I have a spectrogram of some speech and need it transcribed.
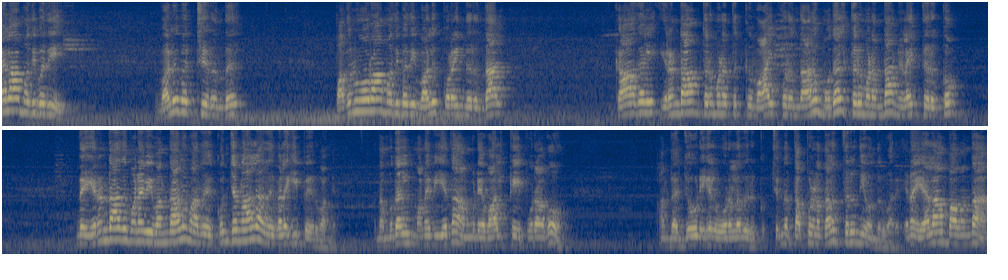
ஏழாம் அதிபதி வலுவற்றிருந்து பதினோராம் அதிபதி வலு குறைந்திருந்தால் காதல் இரண்டாம் திருமணத்துக்கு வாய்ப்பு இருந்தாலும் முதல் திருமணம் தான் நிலைத்திருக்கும். இந்த இரண்டாவது மனைவி வந்தாலும் அது கொஞ்ச நாள் அது விலகி போயிடுவாங்க அந்த முதல் மனைவியை தான் அவங்களுடைய வாழ்க்கை புறாவும் அந்த ஜோடிகள் ஓரளவு இருக்கும். சின்ன தப்பு நடந்தாலும் திருந்தி வந்துடுவார் ஏன்னா ஏழாம் பாவம் தான்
